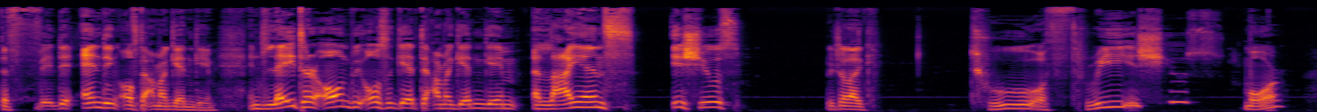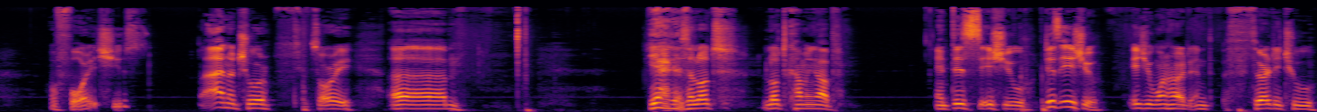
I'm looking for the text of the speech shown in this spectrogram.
The, the ending of the Armageddon game. And later on, we also get the Armageddon game alliance issues, which are like two or three issues more or four issues. I'm not sure. Sorry. Um, yeah, there's a lot, lot coming up, and this issue, this issue, issue 132.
